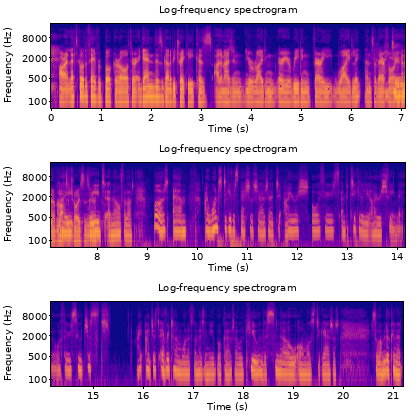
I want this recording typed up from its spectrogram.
All right, let's go to favorite book or author. Again, this has got to be tricky because I'd imagine you're writing or you're reading very widely, and so therefore you're going to have lots I of choices here. read an awful lot. But um, I wanted to give a special shout out to Irish authors and particularly Irish female authors who just. I, I just every time one of them has a new book out, I will queue in the snow almost to get it. So I'm looking at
